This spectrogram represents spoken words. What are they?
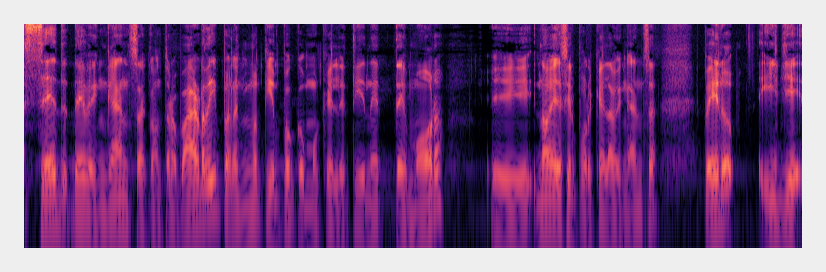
sed de venganza contra Bardi, pero al mismo tiempo como que le tiene temor. Eh, no voy a decir por qué la venganza, pero y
